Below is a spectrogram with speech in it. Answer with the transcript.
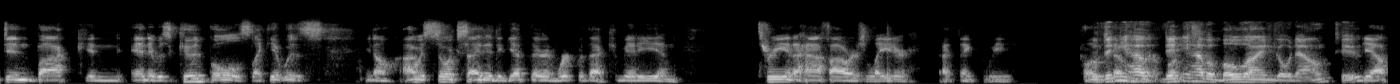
didn't buck, and and it was good bulls. Like it was, you know, I was so excited to get there and work with that committee. And three and a half hours later, I think we. Well, didn't you have didn't you have a bovine go down too? Yeah,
